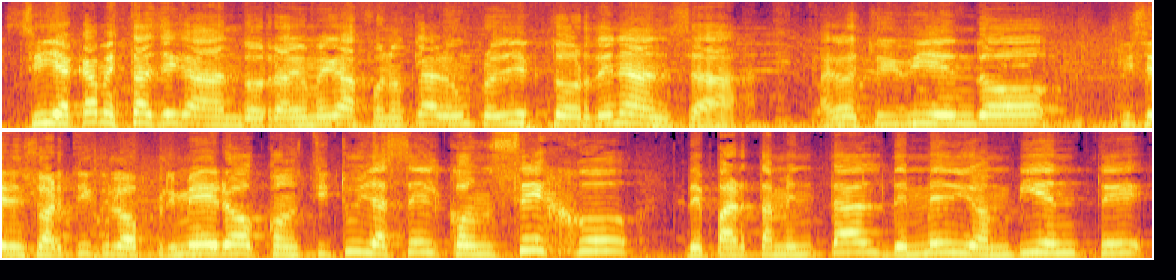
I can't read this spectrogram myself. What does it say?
Sí, acá me está llegando Radio Megáfono, claro, un proyecto de ordenanza Acá estoy viendo. Dicen en su artículo primero, constituyase el Consejo Departamental de Medio Ambiente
